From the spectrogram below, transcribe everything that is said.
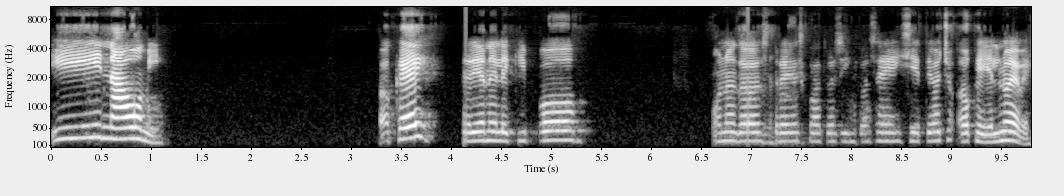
y Naomi. ¿Ok? Serían el equipo 1, 2, 3, 4, 5, 6, 7, 8. Ok, el 9.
